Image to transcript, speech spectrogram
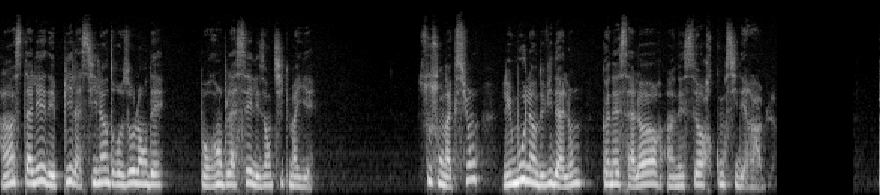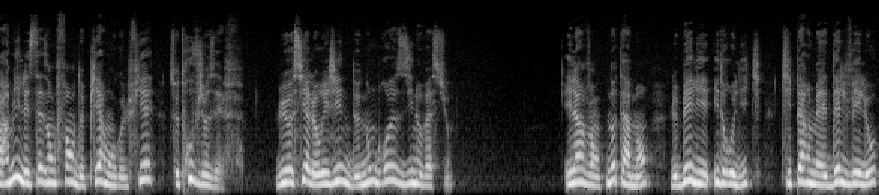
à installer des piles à cylindres hollandais pour remplacer les antiques maillets. Sous son action, les moulins de Vidalon connaissent alors un essor considérable. Parmi les 16 enfants de Pierre Montgolfier se trouve Joseph, lui aussi à l'origine de nombreuses innovations. Il invente notamment le bélier hydraulique qui permet d'élever l'eau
